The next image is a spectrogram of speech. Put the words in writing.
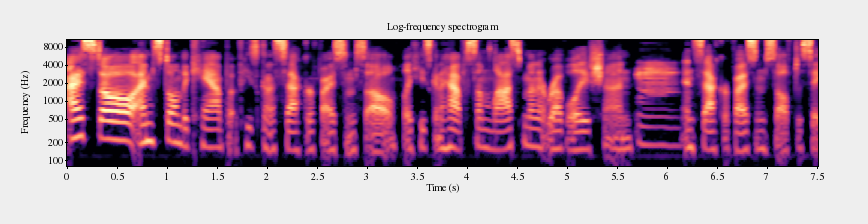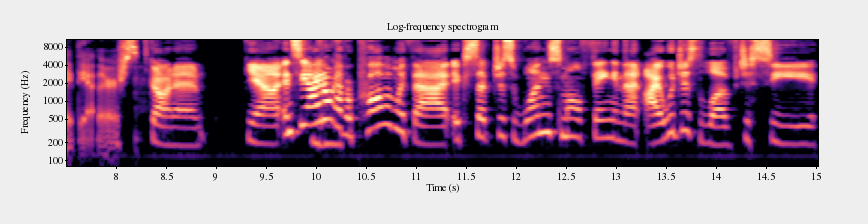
I still, I'm still in the camp of he's going to sacrifice himself. Like he's going to have some last minute revelation Mm, and sacrifice himself to save the others. got it. Yeah, and see, I don't have a problem with that, except just one small thing in that I would just love to see.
